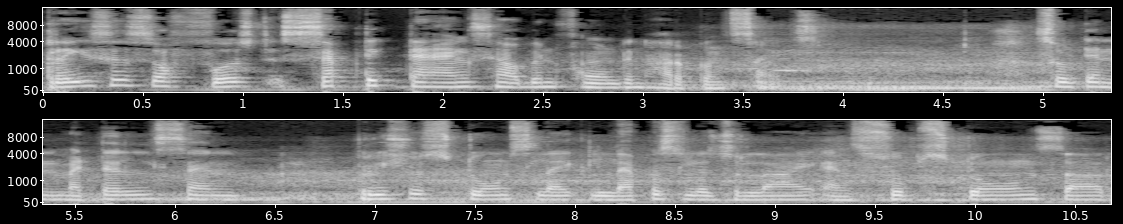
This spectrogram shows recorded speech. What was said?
traces of first septic tanks have been found in Harappan sites. Certain metals and precious stones like lapis lazuli and soapstones are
